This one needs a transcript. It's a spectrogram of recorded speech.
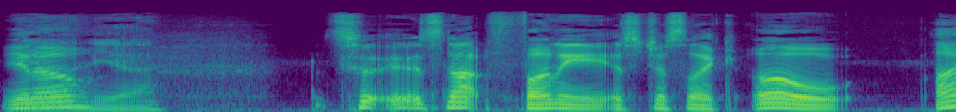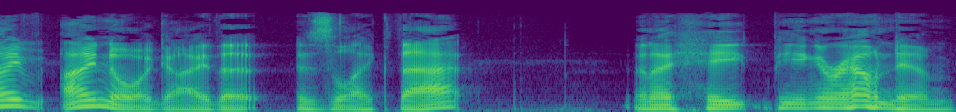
You know, Yeah. so it's not funny. It's just like, oh, I I know a guy that is like that, and I hate being around him.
